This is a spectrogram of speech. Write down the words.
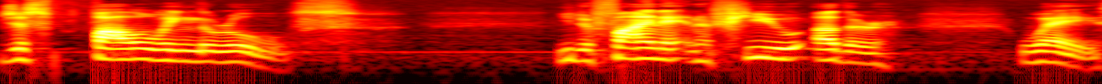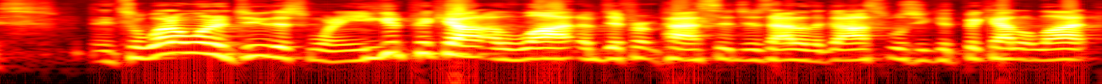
just following the rules, you define it in a few other ways. And so, what I want to do this morning, you could pick out a lot of different passages out of the Gospels. You could pick out a lot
